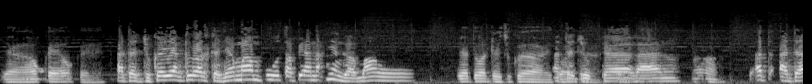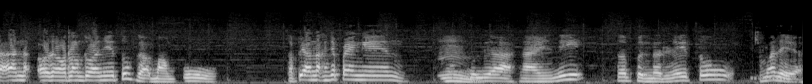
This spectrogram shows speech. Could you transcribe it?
Ya oke, oke. ada juga yang keluarganya mampu tapi anaknya nggak mau. Ya itu ada juga, itu ada juga kan. Ah, Ad- ada anak orang orang tuanya itu nggak mampu tapi anaknya pengen hmm. kuliah. Nah ini sebenarnya itu gimana ya?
